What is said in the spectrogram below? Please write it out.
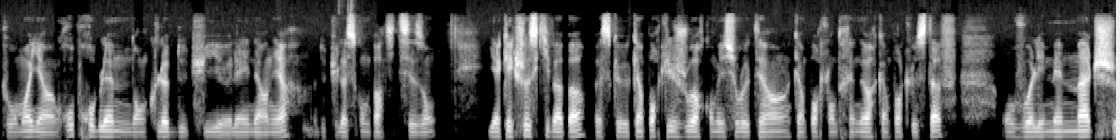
Pour moi, il y a un gros problème dans le club depuis l'année dernière, depuis la seconde partie de saison. Il y a quelque chose qui va pas parce que qu'importe les joueurs qu'on met sur le terrain, qu'importe l'entraîneur, qu'importe le staff, on voit les mêmes matchs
